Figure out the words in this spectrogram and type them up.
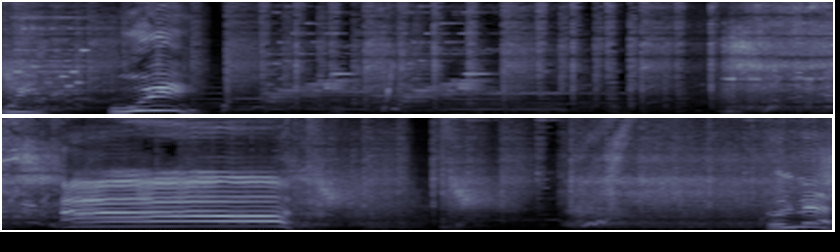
Uy. Ölme.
